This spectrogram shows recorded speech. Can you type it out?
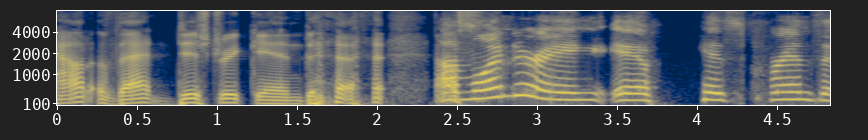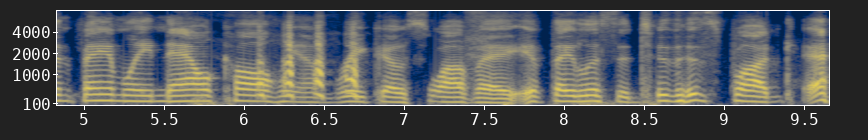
out of that district. And I'm wondering if his friends and family now call him Rico Suave if they listen to this podcast.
